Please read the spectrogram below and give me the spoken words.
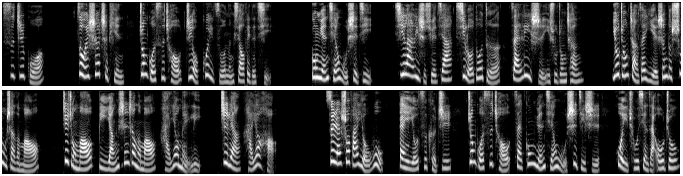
丝之国。作为奢侈品，中国丝绸只有贵族能消费得起。公元前五世纪，希腊历史学家希罗多德。在《历史》一书中称，有种长在野生的树上的毛，这种毛比羊身上的毛还要美丽，质量还要好。虽然说法有误，但也由此可知，中国丝绸在公元前五世纪时或已出现在欧洲。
